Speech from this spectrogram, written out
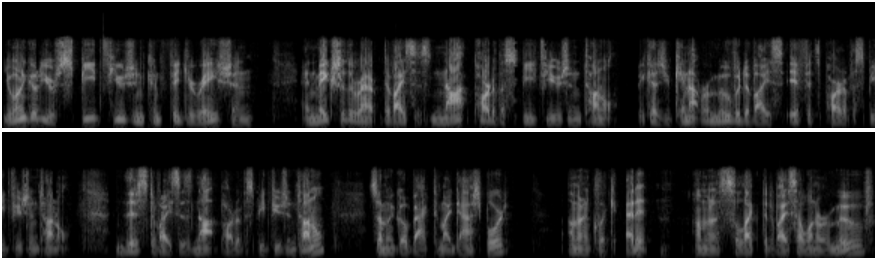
You want to go to your SpeedFusion configuration and make sure the device is not part of a SpeedFusion tunnel because you cannot remove a device if it's part of a SpeedFusion tunnel. This device is not part of a SpeedFusion tunnel, so I'm going to go back to my dashboard. I'm going to click Edit. I'm going to select the device I want to remove,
